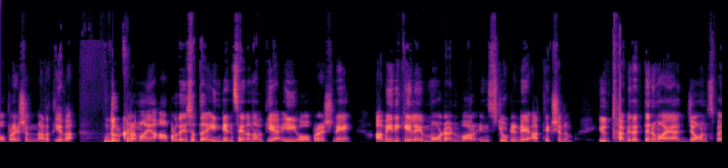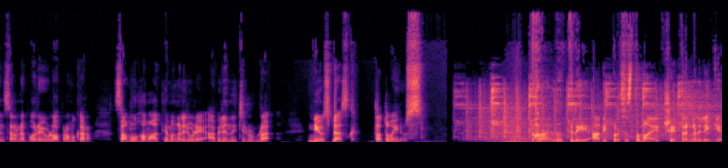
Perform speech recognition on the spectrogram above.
ഓപ്പറേഷൻ നടത്തിയത്. ദുർഘടമായ ആ പ്രദേശത്ത് ഇന്ത്യൻ സേന നടത്തിയ ഈ ഓപ്പറേഷനെ അമേരിക്കയിലെ മോഡേൺ വാർ ഇൻസ്റ്റിറ്റ്യൂട്ടിന്റെ അധ്യക്ഷനും യുദ്ധവിദഗ്ധനുമായ ജോൺ സ്പെൻസറിനെ പോലെയുള്ള പ്രമുഖർ സമൂഹ മാധ്യമങ്ങളിലൂടെ അഭിനന്ദിച്ചിട്ടുണ്ട്. News desk Tatwamayi news. ഭാരതത്തിലെ അതിപ്രശസ്തമായ ക്ഷേത്രങ്ങളിലേക്ക്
